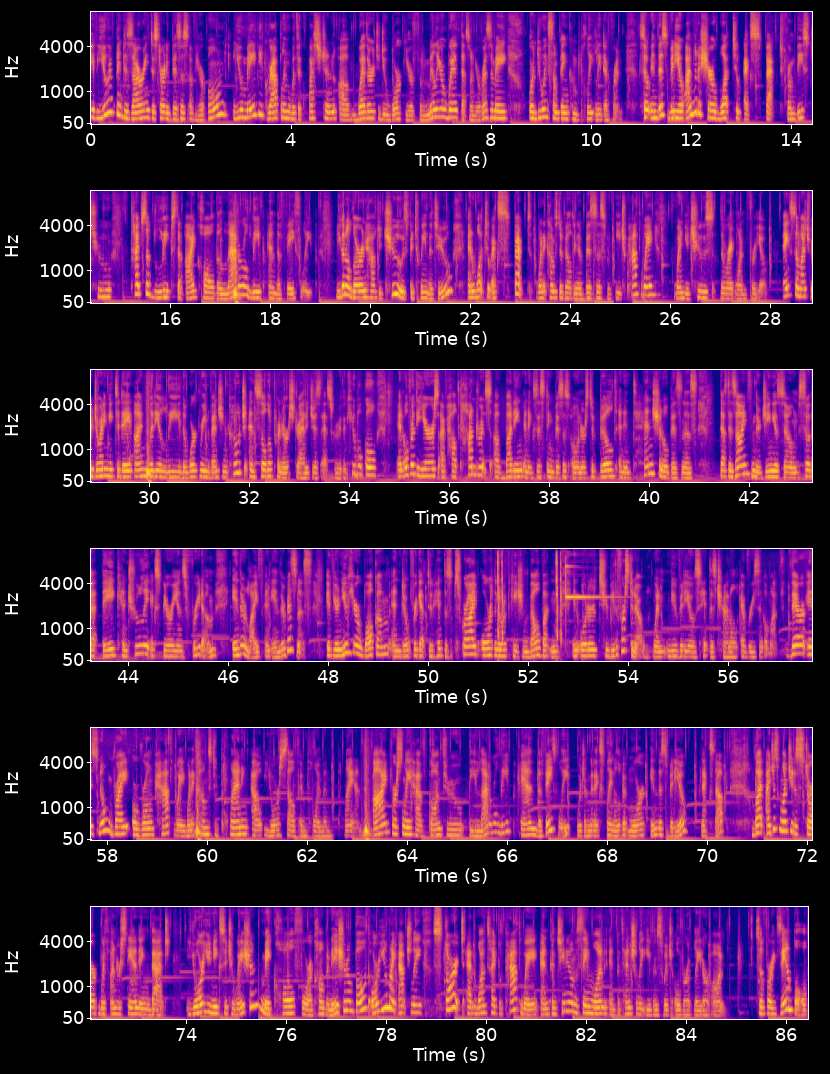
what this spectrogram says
If you have been desiring to start a business of your own, you may be grappling with the question of whether to do work you're familiar with, that's on your resume, or doing something completely different. So in this video, I'm going to share what to expect from these two types of leaps that I call the lateral leap and the faith leap. You're going to learn how to choose between the two and what to expect when it comes to building a business with each pathway when you choose the right one for you. Thanks so much for joining me today. I'm Lydia Lee, the work reinvention coach and solopreneur strategist at Screw the Cubicle. And over the years, I've helped hundreds of budding and existing business owners to build an intentional business that's designed from their genius zone so that they can truly experience freedom in their life and in their business. If you're new here, welcome, and don't forget to hit the subscribe or the notification bell button in order to be the first to know when new videos hit this channel every single month. There is no right or wrong pathway when it comes to planning out your self-employment plan. I personally have gone through the lateral leap and the faith leap, which I'm going to explain a little bit more in this video next up. But I just want you to start with understanding that your unique situation may call for a combination of both, or you might actually start at one type of pathway and continue on the same one and potentially even switch over later on. So for example,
